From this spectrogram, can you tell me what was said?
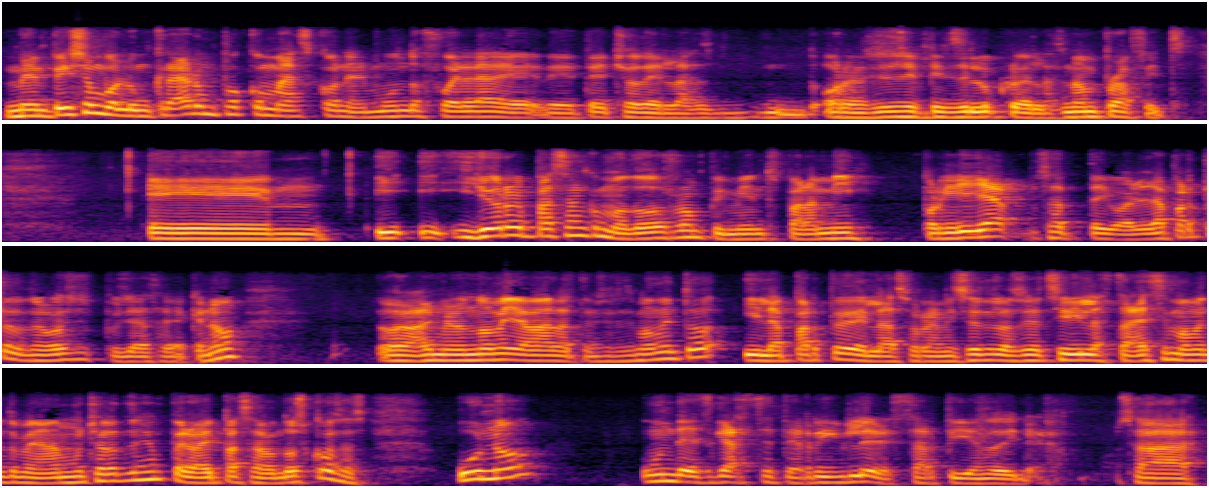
me empiezo a involucrar un poco más con el mundo fuera de, techo de las organizaciones sin fines de lucro, de las non-profits. Em, y, y, yo repasan como dos rompimientos para mí, porque ya, o sea, te digo, la parte de los negocios, pues ya sabía que no o al menos no me llamaba la atención en ese momento, y la parte de las organizaciones de la sociedad civil hasta ese momento me llamaban mucho la atención, pero ahí pasaron dos cosas. Uno, un desgaste terrible de estar pidiendo dinero. O sea,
